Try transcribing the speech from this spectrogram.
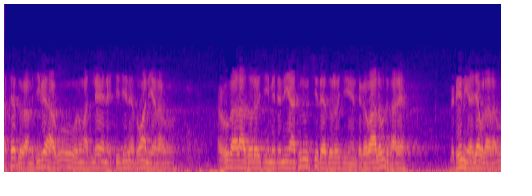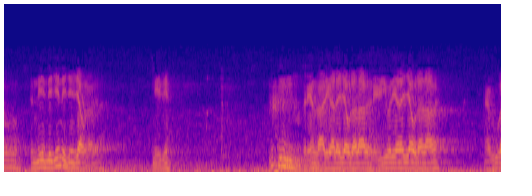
အဆက်ဆိုတာမရှိပဲဟာဘူးဟိုတုန်းကလဲနဲ့ခြေချင်းနဲ့သွားနေရတာဘူးအခုကာလဆိုလို့ရှိရင်တဏှာထူးထူးဖြစ်တယ်ဆိုလို့ရှိရင်တစ်ကဘာလုံးတစ်ခါလဲ သတင်းတွေကရောက်လာတာအိုးဒီနေ့နေချင်းနေချင်းရောက်လာတယ်နေချင်းသတင်းစာတွေကလည်းရောက်လာတာပဲရေဒီယိုတွေကလည်းရောက်လာတာပဲအခုက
